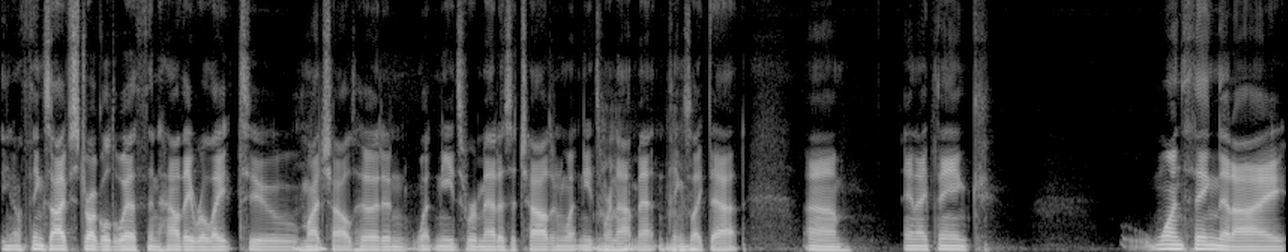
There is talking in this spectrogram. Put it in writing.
you know things I've struggled with and how they relate to my Mhm. childhood and what needs were met as a child and what needs were not Mhm. met and things Mhm. like that. Um, and I think one thing that I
